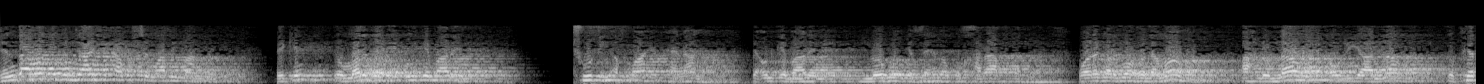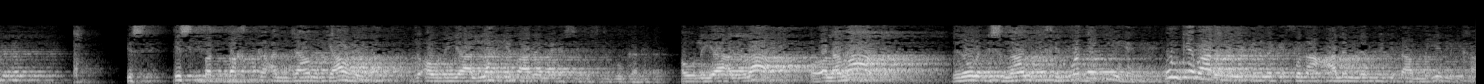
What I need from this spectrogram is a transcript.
زندہ ہو تو گنجائش کا اس سے معافی مانگ لیں لیکن جو مر گئے ہیں ان کے بارے میں چھوٹی افواہیں پھیلانا۔ یا ان کے بارے میں لوگوں کے ذہنوں کو خراب کرنا اور اگر وہ علماء ہو اہل اللہ ہو اولیاء اللہ ہو تو پھر اس اس بدبخت کا انجام کیا ہوگا جو اولیاء اللہ کے بارے میں ایسی گفتگو کرے؟ اولیاء اللہ، علماء، جنہوں نے اسلام کی خدمتیں کی ہیں، ان کے بارے میں یہ کہنا کہ فلاں عالم نے اپنی کتاب میں یہ لکھا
